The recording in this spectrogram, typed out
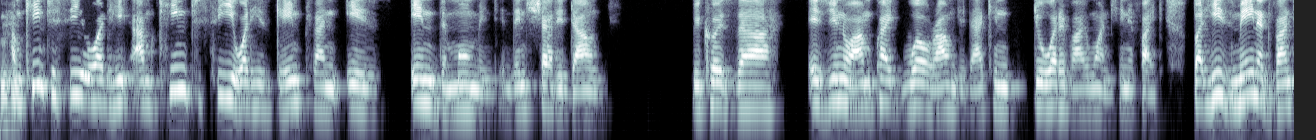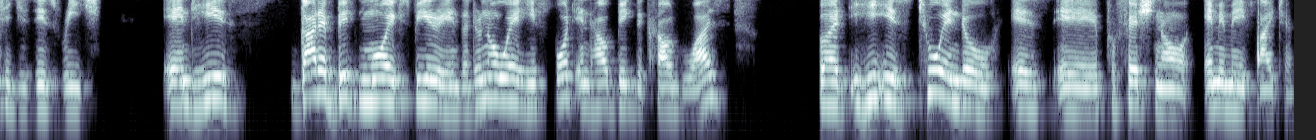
Mm-hmm. I'm keen to see what he I'm keen to see what his game plan is in the moment and then shut it down. Because uh, as you know i'm quite well rounded i can do whatever i want in a fight. But his main advantage is his reach. And he's got a bit more experience. I don't know where he fought and how big the crowd was but he is 2 and 0 as a professional mma fighter.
